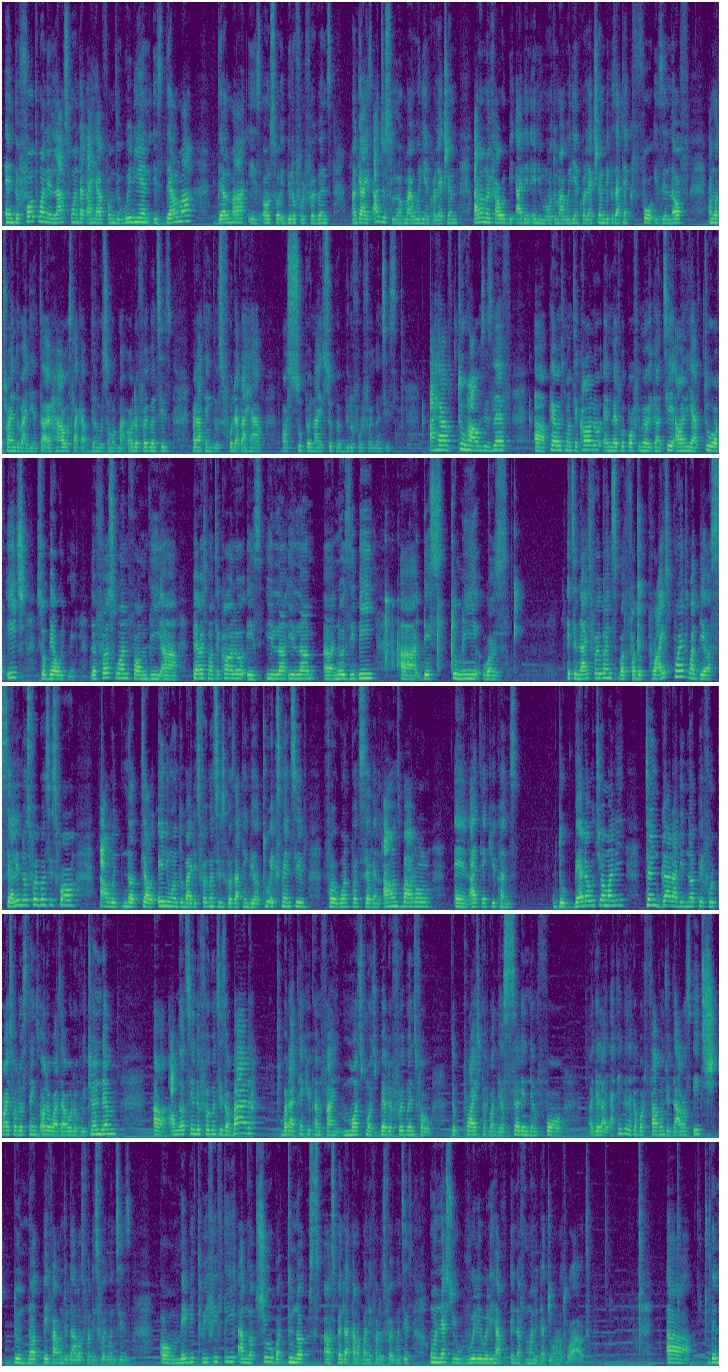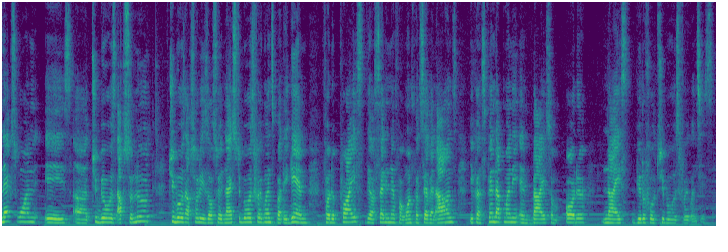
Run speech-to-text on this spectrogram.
And the fourth one and last one that I have from the Widian is Delma. Delma is also a beautiful fragrance uh, guys I just love my Widian collection. I don't know if I will be adding any more to my Widian collection because I think four is enough. I'm not trying to buy the entire house like I've done with some of my other fragrances but I think those four that I have are super nice super beautiful fragrances. I have two houses left uh, Perris Monte Carlo and Maître Parfumerie Gantier. I only have two of each so bear with me. The first one from the uh, Perris Monte Carlo is Ylang Ylang uh, Nosy Be uh, this to me was it's a nice fragrance but for the price point what they are selling those fragrances for I would not tell anyone to buy these fragrances because I think they are too expensive for a 1.7 ounce bottle. And I think you can do better with your money. Thank God I did not pay full price for those things otherwise I would have returned them. Uh, I'm not saying the fragrances are bad but I think you can find much much better fragrance for the price point what they're selling them for uh, they're like I think they're like about $500 each. Do not pay $500 for these fragrances. Or maybe 350 I'm not sure but do not uh, spend that kind of money for those fragrances unless you really really have enough money that you want to throw out. Uh, the next one is uh, Absolute Tuberose Absolute is also a nice tuberose fragrance but again for the price they are selling them for 1.7 ounce. You can spend that money and buy some other nice beautiful tuberose fragrances.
